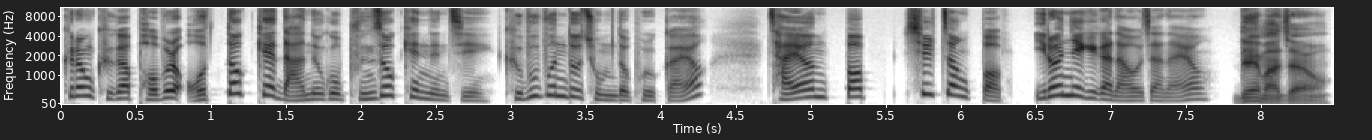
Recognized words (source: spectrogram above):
그럼 그가 법을 어떻게 나누고 분석했는지 그 부분도 좀 더 볼까요? 자연법, 실정법 이런 얘기가 나오잖아요. 네, 맞아요.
